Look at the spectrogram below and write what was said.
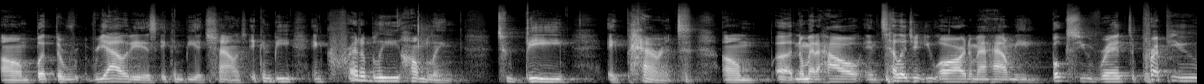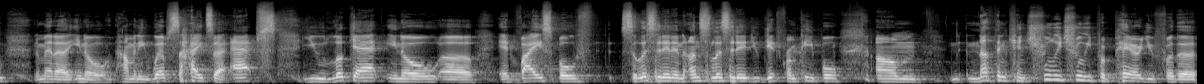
Um, but the reality is, it can be a challenge. It can be incredibly humbling to be a parent. Um, uh, no matter how intelligent you are, no matter how many books you've read to prep you, no matter you know how many websites or apps you look at, you know uh, advice both solicited and unsolicited you get from people. Um, nothing can truly, truly prepare you for the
